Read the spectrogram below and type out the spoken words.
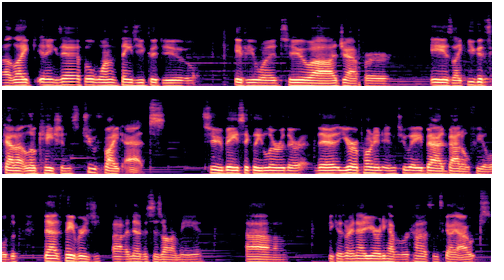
Uh, like an example, one of the things you could do if you wanted to, uh, Jaffer, is like you could scout out locations to fight at to basically lure their their your opponent into a bad battlefield that favors uh, Nevis's army. Uh, because right now you already have a reconnaissance guy out.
